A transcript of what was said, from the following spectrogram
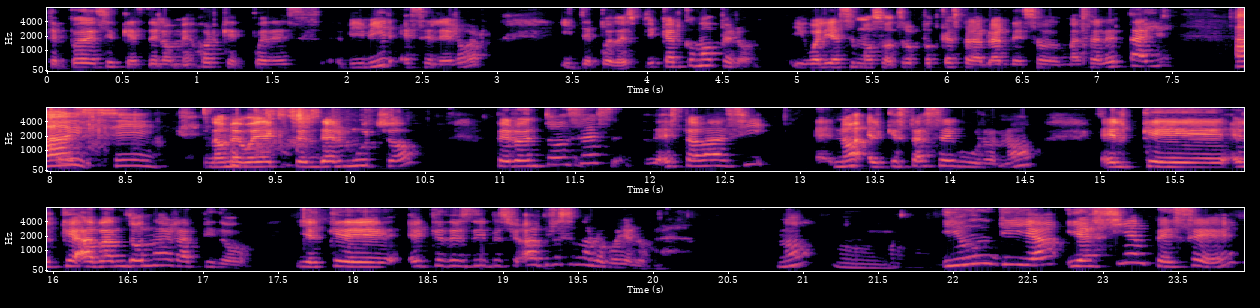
te puedo decir que es de lo mejor que puedes vivir, es el error y te puedo explicar cómo, pero igual ya hacemos otro podcast para hablar de eso más a detalle. Ay, sí. No me voy a extender mucho, pero entonces estaba así, ¿no? El que está seguro, ¿no? El que, el que abandona rápido y el que, el que desde ah, pero eso no lo voy a lograr, ¿no? Mm. Y un día, y así empecé,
